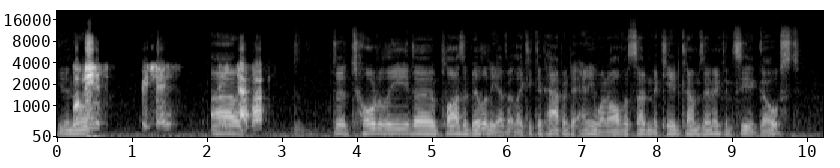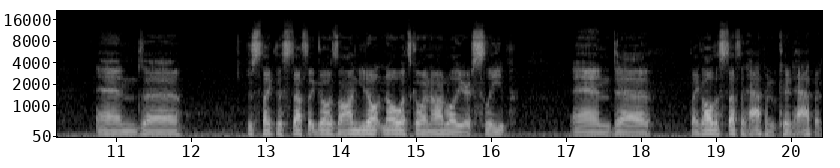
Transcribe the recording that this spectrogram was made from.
you didn't what know made it scary, uh, the totally the plausibility of it. Like it could happen to anyone. All of a sudden, a kid comes in and can see a ghost, and uh, just like the stuff that goes on, you don't know what's going on while you're asleep, and uh, like all the stuff that happened could happen.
